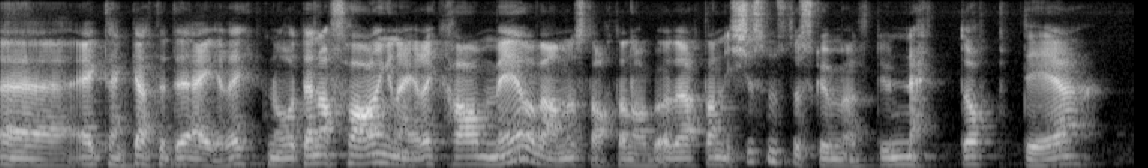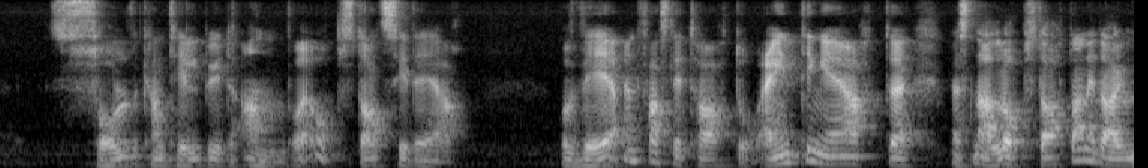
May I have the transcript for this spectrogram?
eh, jeg tenker at det er Eirik nå Den erfaringen Eirik har med å være med å starte noe, og det er at han ikke syns det er skummelt, det er jo nettopp det Solv kan tilby til andre oppstartsideer. Å være en fasilitator. Én ting er at eh, nesten alle oppstarterne i dag,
